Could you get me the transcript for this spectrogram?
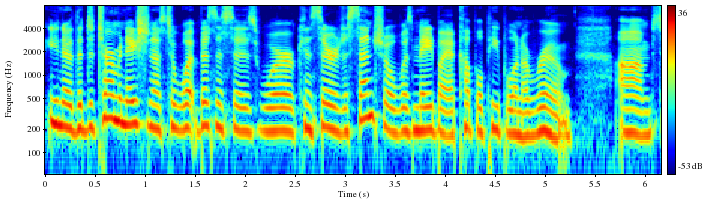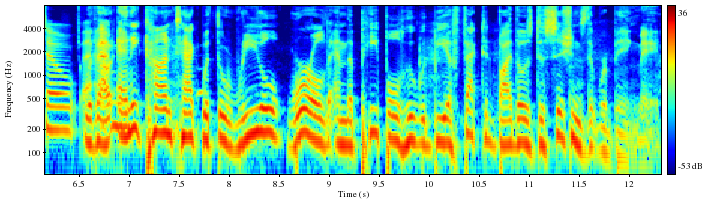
you know, the determination as to what businesses were considered essential was made by a couple people in a room. Um, so without I mean, any contact with the real world and the people who would be affected by those decisions that were being made.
